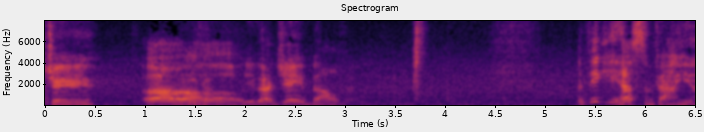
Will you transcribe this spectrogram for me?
J. oh you got J Balvin. I think he has some value.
